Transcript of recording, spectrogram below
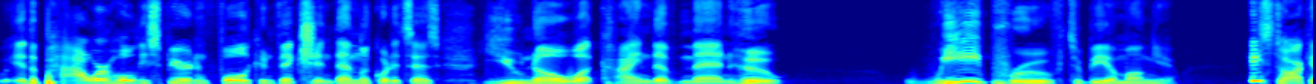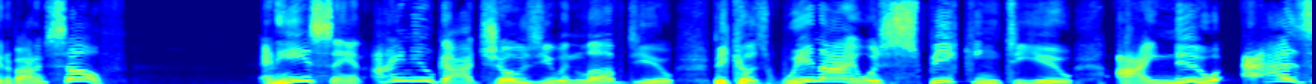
The power, Holy Spirit, and full conviction. Then look what it says. You know what kind of men who? We prove to be among you. He's talking about himself. And he's saying, I knew God chose you and loved you because when I was speaking to you, I knew as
